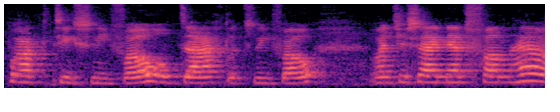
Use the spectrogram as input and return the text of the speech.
praktisch niveau, op dagelijks niveau? Want je zei net van, hè,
